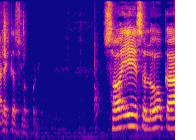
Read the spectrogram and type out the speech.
আরেকটা শ্লোক পড়ি। সয়েস লোকা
